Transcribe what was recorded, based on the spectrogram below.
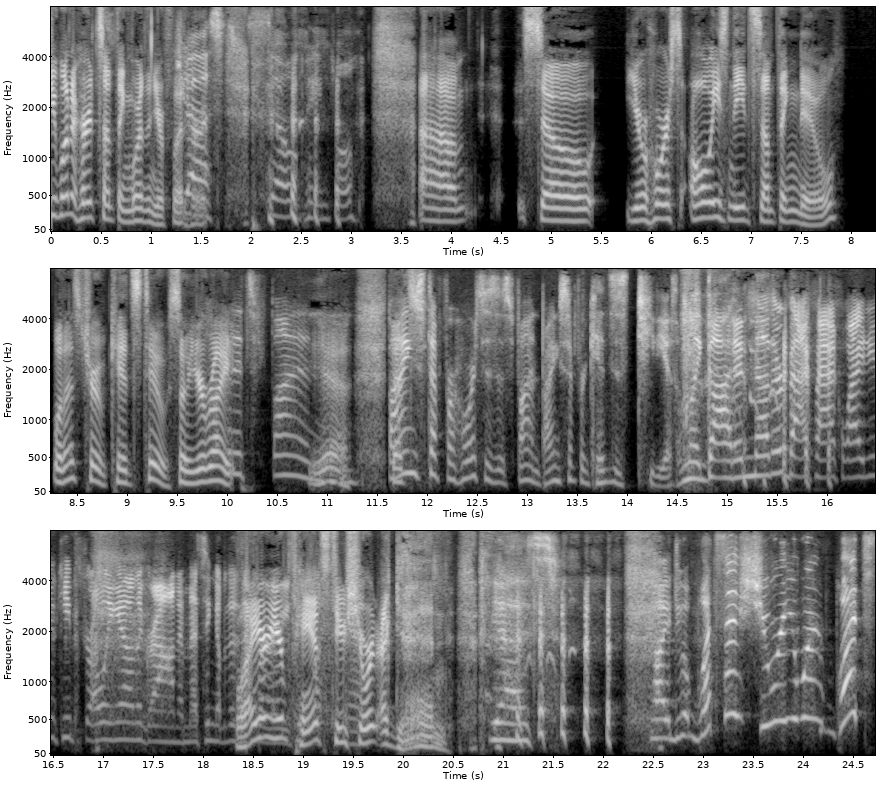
you want to hurt something more than your foot just so painful. Um, so your horse always needs something new. Well, that's true. of Kids too. So you're But right. it's fun. Yeah, Buying that's- stuff for horses is fun. Buying stuff for kids is tedious. I'm like, God, another backpack. Why do you keep throwing it on the ground and messing up the Why are your you pants too short again? Yes. I do. What size shoe are you wearing? What?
